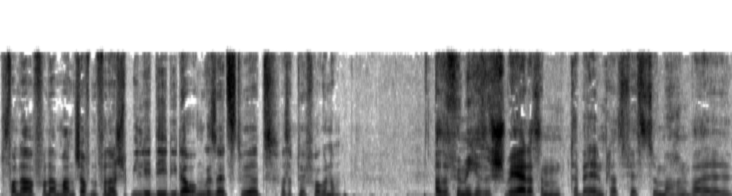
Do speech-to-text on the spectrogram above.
von, der, von der Mannschaft und von der Spielidee, die da umgesetzt wird? Was habt ihr euch vorgenommen? Also für mich ist es schwer, das am Tabellenplatz festzumachen, weil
